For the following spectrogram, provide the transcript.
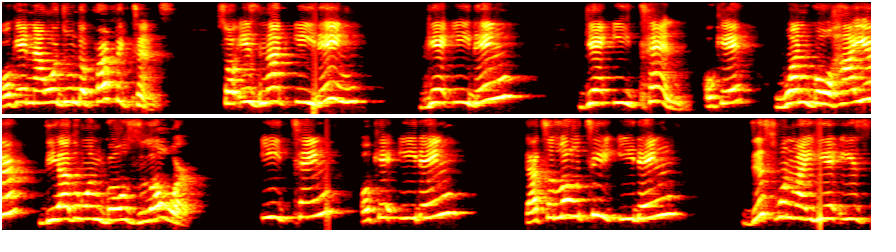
Okay, now we're doing the perfect tense. So it's not eating, get eating, get E10, okay? One go higher, the other one goes lower. Eating, okay, eating, that's a low T, eating. This one right here is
